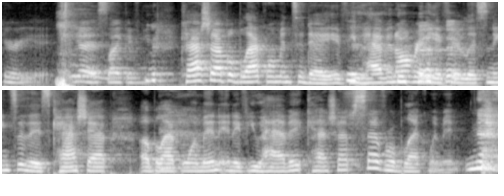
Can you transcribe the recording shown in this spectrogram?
Period. Yes, like if you cash app a black woman today, if you haven't already, if you're listening to this, cash app a black woman, and if you have it, cash app several black women. Because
